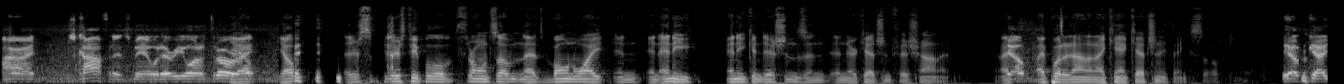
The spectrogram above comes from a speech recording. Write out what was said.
All right, it's confidence, man. Whatever you want to throw, yep. right? Yep. there's there's people throwing something that's bone white in, in any any conditions, and, and they're catching fish on it. I, yep. I put it on and I can't catch anything. So. Yep, guys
